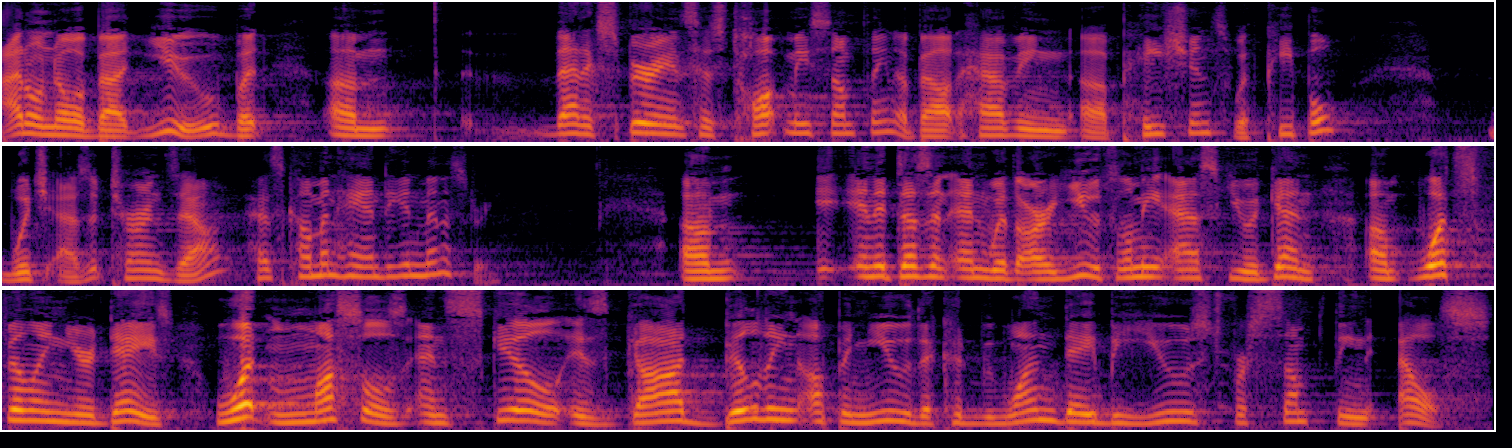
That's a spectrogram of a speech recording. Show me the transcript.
I don't know about you, but um, that experience has taught me something about having uh, patience with people, which, as it turns out, has come in handy in ministry. Um, and it doesn't end with our youth. Let me ask you again um, what's filling your days? What muscles and skill is God building up in you that could one day be used for something else?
